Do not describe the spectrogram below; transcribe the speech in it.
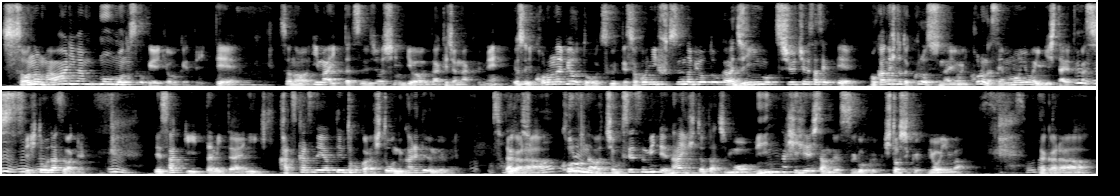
その周りはもうものすごく影響を受けていて、その、今言った通常診療だけじゃなくてね、要するにコロナ病棟を作って、そこに普通の病棟から人員を集中させて、他の人とクロスしないようにコロナ専門要員にしたりとかして人を出すわけ。で、さっき言ったみたいに、カツカツでやってるとこから人を抜かれてるんだよね。だから、コロナを直接見てない人たちもみんな疲弊したんだよ、すごく。等しく、病院は。だから、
